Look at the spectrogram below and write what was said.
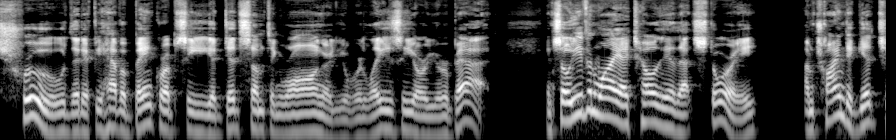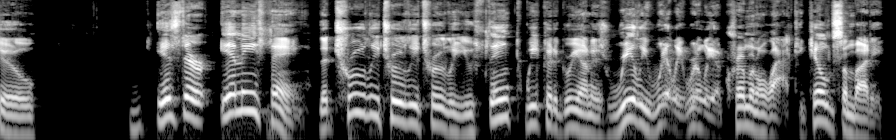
true that if you have a bankruptcy, you did something wrong or you were lazy or you're bad. And so, even why I tell you that story, I'm trying to get to Is there anything that truly, truly, truly you think we could agree on is really, really, really a criminal act? He killed somebody.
